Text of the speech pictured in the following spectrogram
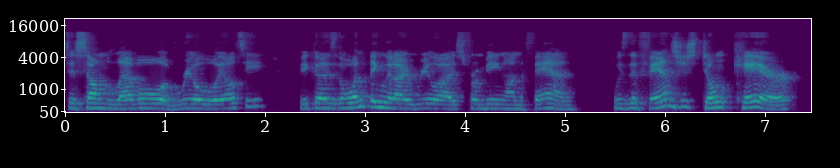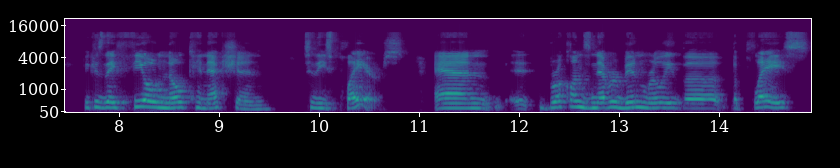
to some level of real loyalty. Because the one thing that I realized from being on the fan was that fans just don't care because they feel no connection to these players and it, Brooklyn's never been really the the place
